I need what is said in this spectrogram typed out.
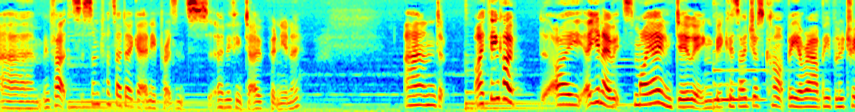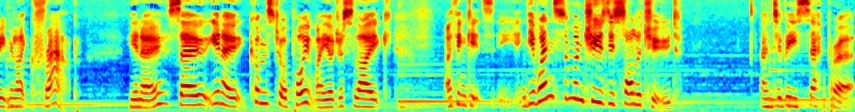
Um, in fact, sometimes I don't get any presents, anything to open, you know. And I think I, I, you know, it's my own doing because I just can't be around people who treat me like crap you know? So you know it comes to a point where you're just like i think it's when someone chooses solitude and to be separate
